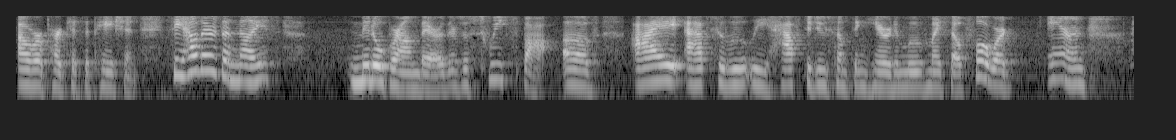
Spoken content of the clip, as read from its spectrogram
our participation. See how there's a nice middle ground there. There's a sweet spot of I absolutely have to do something here to move myself forward and I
